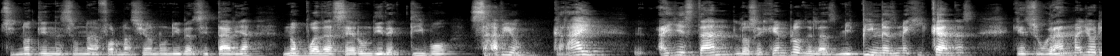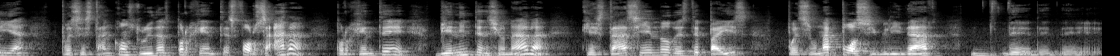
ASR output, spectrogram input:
si no tienes una formación universitaria, no puedas ser un directivo sabio. Caray, ahí están los ejemplos de las MIPIMES mexicanas, que en su gran mayoría pues están construidas por gente esforzada, por gente bien intencionada, que está haciendo de este país pues una posibilidad de, de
